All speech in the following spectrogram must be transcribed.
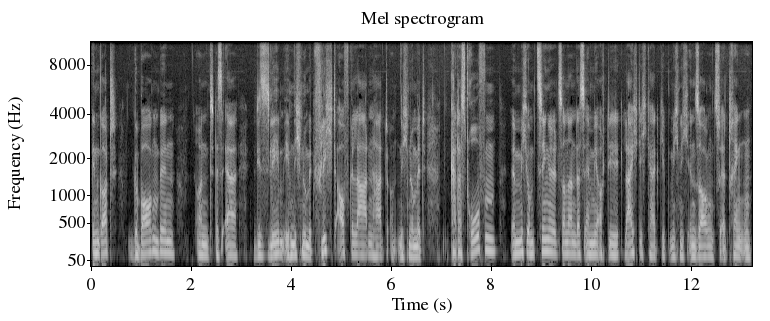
in Gott geborgen bin und dass er dieses Leben eben nicht nur mit Pflicht aufgeladen hat und nicht nur mit Katastrophen äh, mich umzingelt, sondern dass er mir auch die Leichtigkeit gibt, mich nicht in Sorgen zu ertränken,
